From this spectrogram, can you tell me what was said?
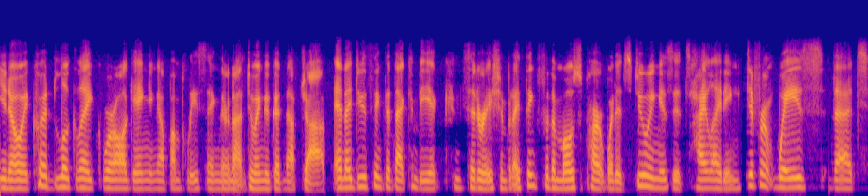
you know, it could look like we're all ganging up on policing. they're not doing a good enough job. And I do think that that can be a consideration. But I think for the most part, what it's doing is it's highlighting different ways that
